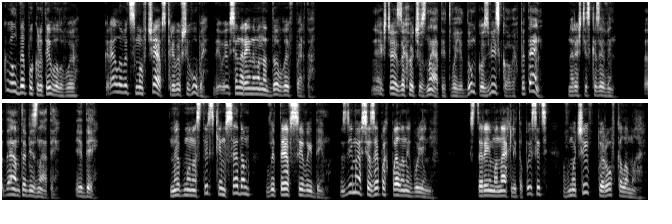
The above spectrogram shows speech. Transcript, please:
Колда покрутив головою. Краловець мовчав, скрививши губи, дивився на Рейневана довго і вперто. Якщо я захочу знати твою думку з військових питань, нарешті сказав він. то дам тобі знати. Іди. Над монастирським садом витав сивий дим, здіймався запах палених бур'янів. Старий монах-літописець вмочив перо в каламар.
